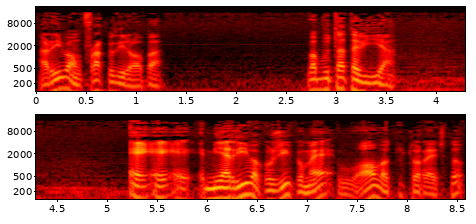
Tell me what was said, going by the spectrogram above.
arriva un fracco di roba, va buttata via. E, e, e mi arriva così com'è, uova, tutto il resto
